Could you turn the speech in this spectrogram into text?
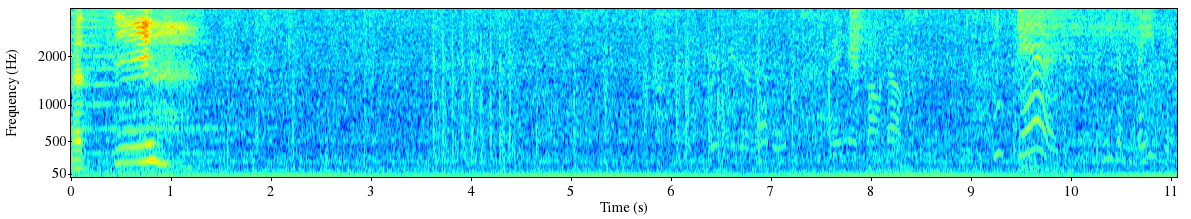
Let's see. Who cares? He's amazing.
